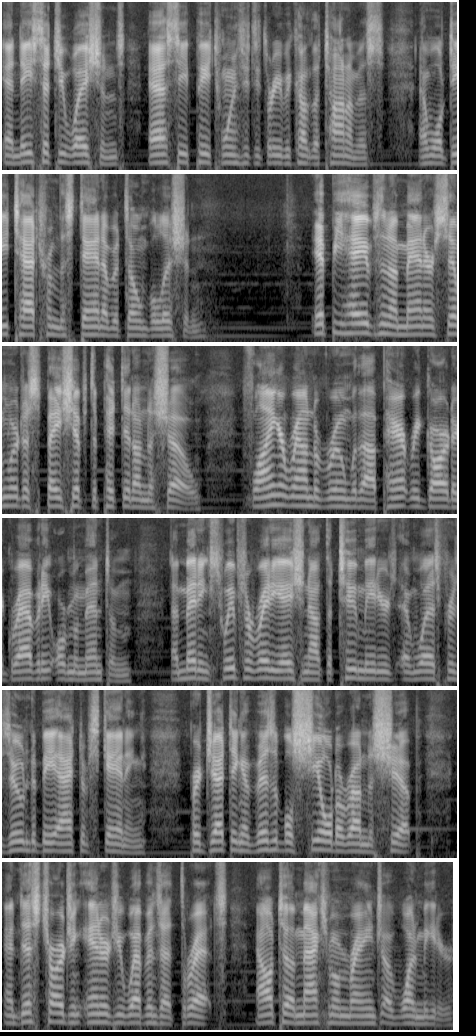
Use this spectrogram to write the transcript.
In these situations, SCP-2063 becomes autonomous, and will detach from the stand of its own volition. It behaves in a manner similar to spaceships depicted on the show, flying around the room without apparent regard to gravity or momentum, emitting sweeps of radiation out to 2 meters in what is presumed to be active scanning, projecting a visible shield around the ship, and discharging energy weapons at threats, out to a maximum range of 1 meter.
